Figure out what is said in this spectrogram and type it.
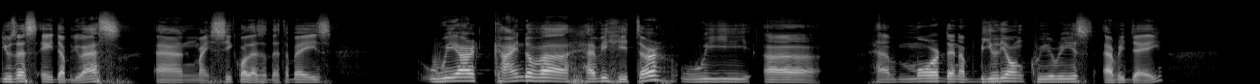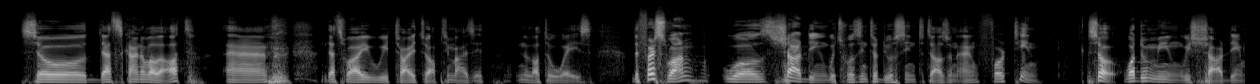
uses AWS and MySQL as a database. We are kind of a heavy hitter. We uh, have more than a billion queries every day. So that's kind of a lot. And that's why we try to optimize it in a lot of ways. The first one was sharding, which was introduced in 2014. So what do we mean with sharding?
